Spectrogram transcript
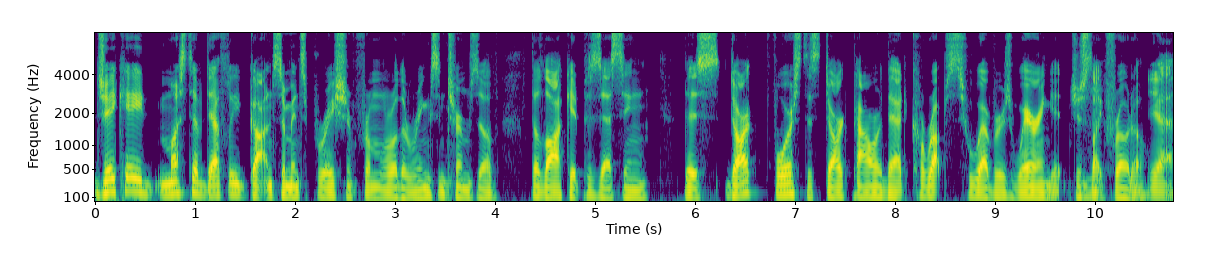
J.K. must have definitely gotten some inspiration from Lord of the Rings in terms of the locket possessing this dark force, this dark power that corrupts whoever's wearing it, just mm-hmm. like Frodo. Yeah.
